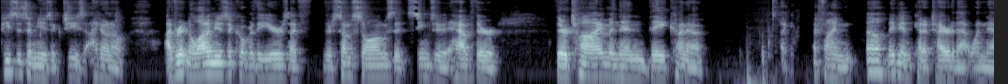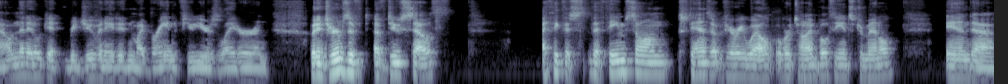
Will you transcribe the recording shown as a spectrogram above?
pieces of music, geez, I don't know. I've written a lot of music over the years. I've there's some songs that seem to have their their time, and then they kind of like I find oh maybe I'm kind of tired of that one now, and then it'll get rejuvenated in my brain a few years later. And but in terms of of Due South, I think this the theme song stands up very well over time, both the instrumental and uh,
